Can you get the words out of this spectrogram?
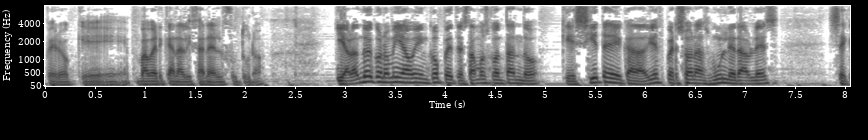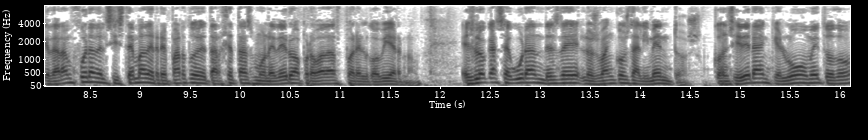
pero que va a haber que analizar en el futuro. Y hablando de economía, hoy en COPE te estamos contando que 7 de cada 10 personas vulnerables se quedarán fuera del sistema de reparto de tarjetas monedero aprobadas por el gobierno. Es lo que aseguran desde los bancos de alimentos. Consideran que el nuevo método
